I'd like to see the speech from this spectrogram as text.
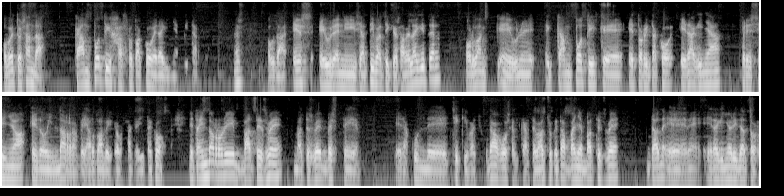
hobeto esan da, kanpotik jasotako eraginen bitartez. Ez? Hau da, ez euren iniziatibatik ezabela egiten, orduan e, kanpotik e, etorritako eragina presioa edo indarra behar da gauzak egiteko. Eta indar hori batez be, batez be beste erakunde txiki batzuk dago, elkarte batzuk eta baina batez be da, e, eragin hori dator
